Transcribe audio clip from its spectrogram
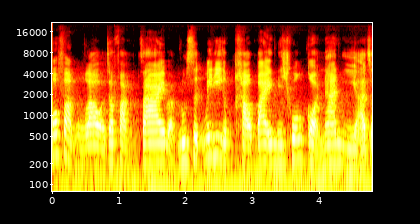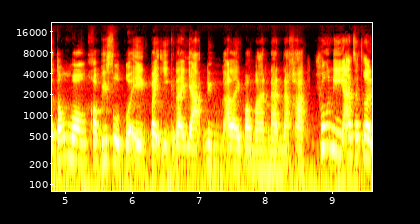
ว่าฝั่งของเราอะจะฝังใจแบบรู้สึกไม่ดีกับเขาไปในช่วงก่อนหน้านี้ อาจจะต้องมองเขาพิสูจน์ตัวเองไปอีกระยะหนึ่งอะไรประมาณนั้นนะคะ ช่วงนี้อาจจะเกิด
